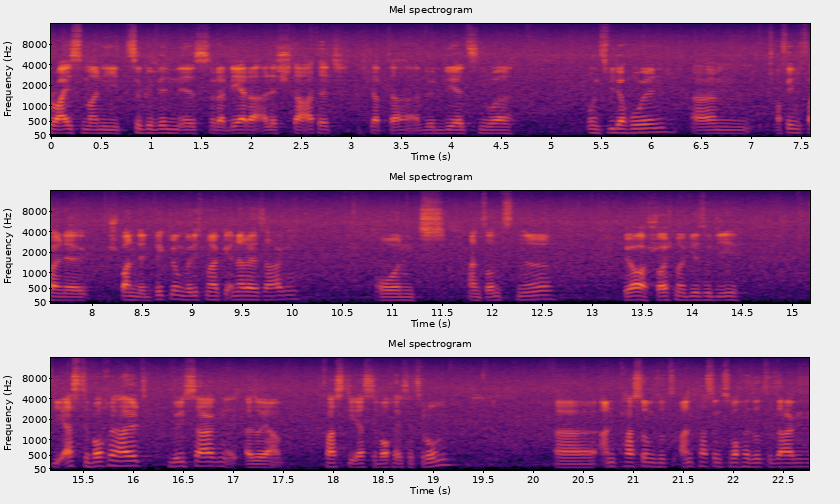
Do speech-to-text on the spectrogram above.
Prize Money zu gewinnen ist oder wer da alles startet. Ich glaube, da würden wir jetzt nur uns wiederholen. Ähm, auf jeden Fall eine spannende Entwicklung, würde ich mal generell sagen. Und ansonsten, ne, ja, schaue ich mal, wie so die, die erste Woche halt, würde ich sagen. Also ja, fast die erste Woche ist jetzt rum. Äh, Anpassung, Anpassungswoche sozusagen.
